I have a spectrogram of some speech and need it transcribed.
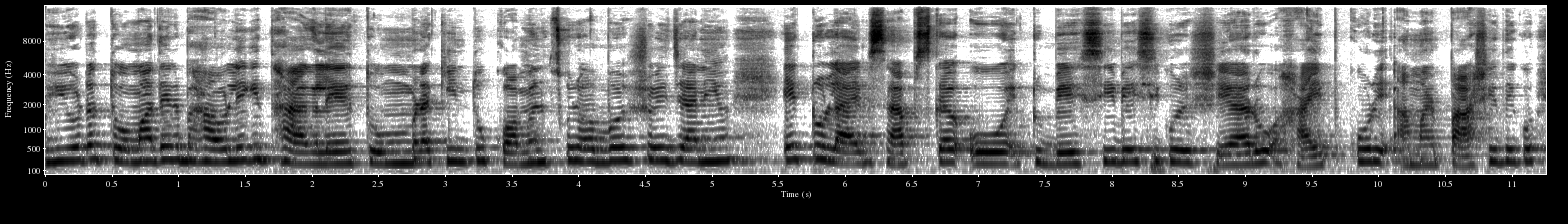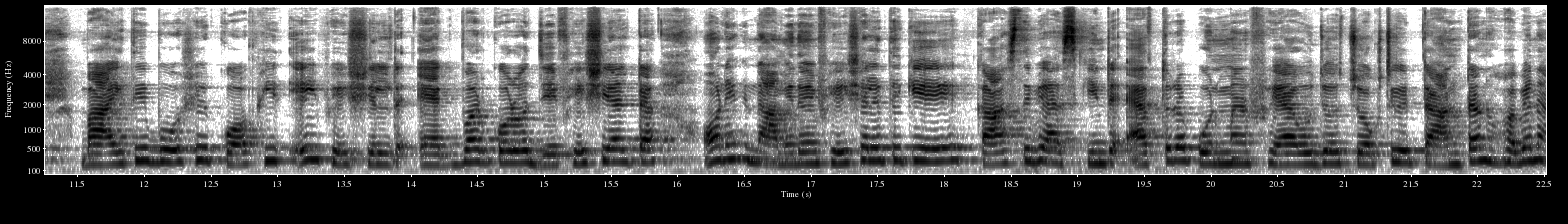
ভিডিওটা তোমাদের ভালো লেগে থাকলে তোমরা কিন্তু কমেন্টস করে অবশ্যই জানিও। একটু লাইভ সাবস্ক্রাইব ও একটু বেশি বেশি করে শেয়ার ও হাইপ করে আমার পাশে দেখো বাড়িতে বসে কফির এই ফেসিয়ালটা একবার করো। যে ফেসিয়ালটা অনেক নামি দামি ফেসিয়ালের থেকে কাজ দেবে আর স্কিনটা এতটা পরিমাণ ফেয়ার উজ্জ্বল চকচকে টান টান হবে না,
